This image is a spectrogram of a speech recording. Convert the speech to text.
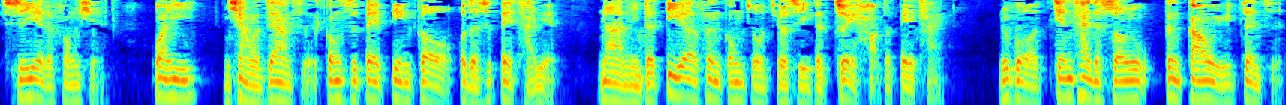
失业的风险，万一。你像我这样子，公司被并购或者是被裁员，那你的第二份工作就是一个最好的备胎。如果兼差的收入更高于正职，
